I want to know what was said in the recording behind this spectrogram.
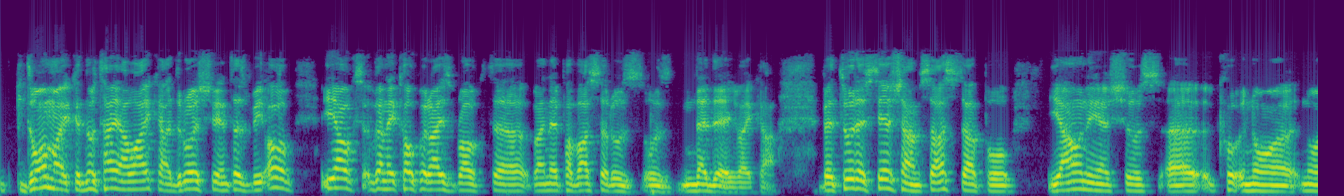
domāju, ka nu, tajā laikā droši vien tas bija, oh, jauks, vai ne kaut kur aizbraukt, vai ne pavasaru uz, uz nedēļu vai kā. Bet tur es tiešām sastapu jauniešus no, no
